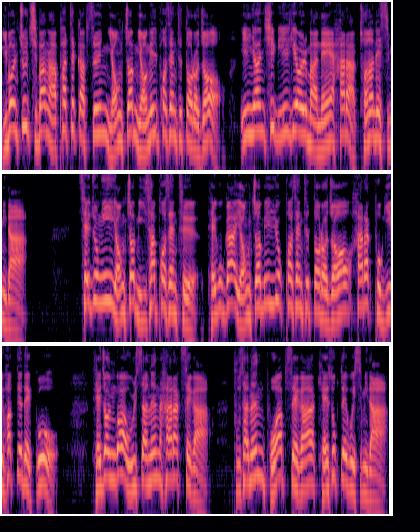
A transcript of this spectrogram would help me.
이번 주 지방 아파트값은 0.01% 떨어져 1년 11개월 만에 하락 전환했습니다. 세종이 0.24%, 대구가 0.16% 떨어져 하락폭이 확대됐고 대전과 울산은 하락세가, 부산은 보합세가 계속되고 있습니다.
